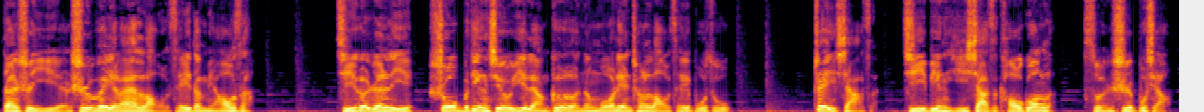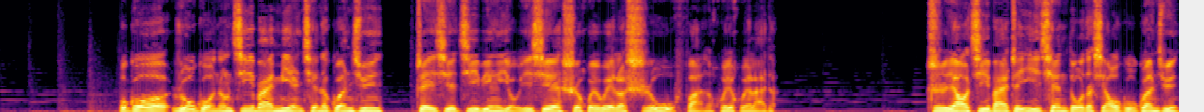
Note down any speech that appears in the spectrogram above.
但是也是未来老贼的苗子，几个人里说不定就有一两个能磨练成老贼不足。这下子，骑兵一下子逃光了，损失不小。不过，如果能击败面前的官军，这些骑兵有一些是会为了食物返回回来的。只要击败这一千多的小股官军，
